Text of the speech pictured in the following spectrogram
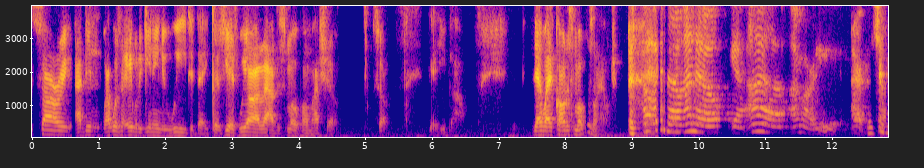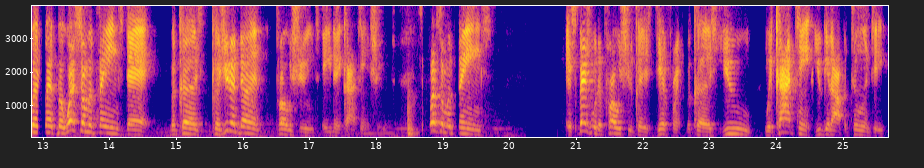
sorry, I didn't I wasn't able to get any weed today. Cause yes, we are allowed to smoke on my show. So there you go. That's why it's called the Smokers Lounge. oh, I know, I know. Yeah, I uh, I'm already. But, but but what's some of the things that because because you done done pro shoots, you did content shoots. So what's some of the things, especially with the pro shoot, because it's different because you with content you get opportunity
